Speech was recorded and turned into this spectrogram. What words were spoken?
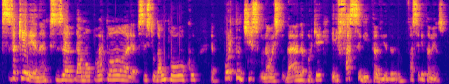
precisa querer, né? Precisa dar mão palmatória, precisa estudar um pouco, é importantíssimo dar uma estudada, porque ele facilita a vida, facilita mesmo.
